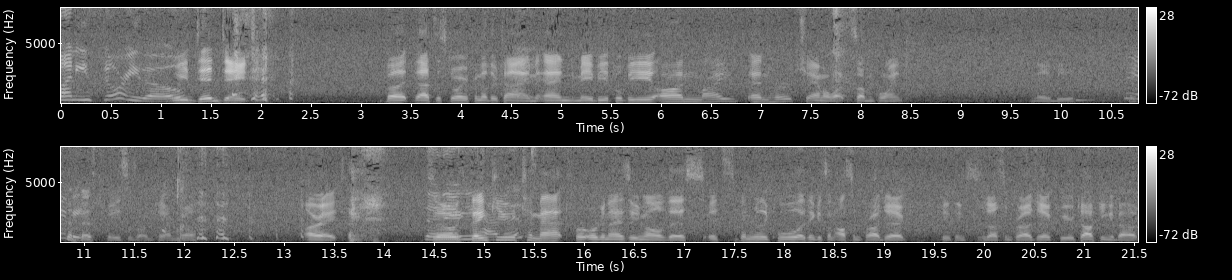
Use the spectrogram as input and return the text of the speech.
Funny story though. We did date. but that's a story for another time, and maybe it will be on my and her channel at some point. Maybe. Make the Maybe. best faces on camera. Alright. So, So you thank you it. to Matt for organizing all this. It's been really cool. I think it's an awesome project. He thinks it's an awesome project. We were talking about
